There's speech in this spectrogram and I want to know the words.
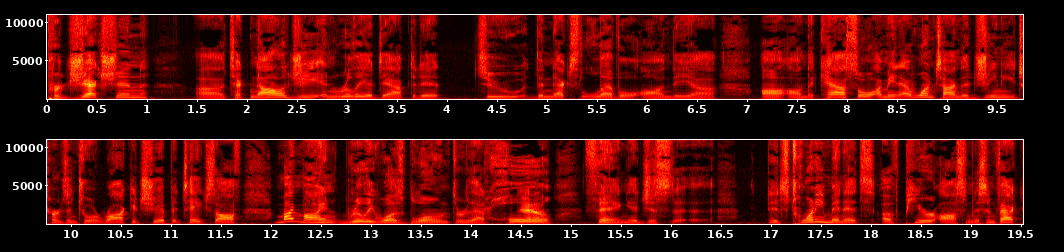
projection uh, technology and really adapted it to the next level on the uh, uh, on the castle. I mean, at one time the genie turns into a rocket ship. It takes off. My mind really was blown through that whole Yeah. thing. It just uh, it's 20 minutes of pure awesomeness. In fact,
